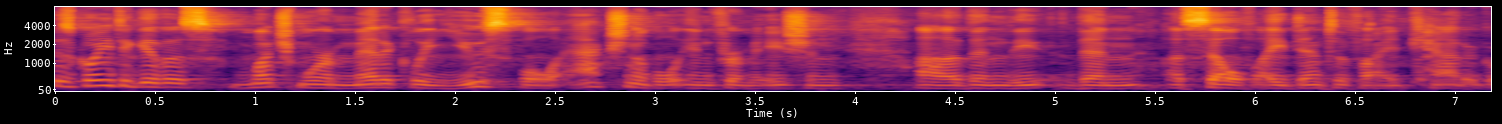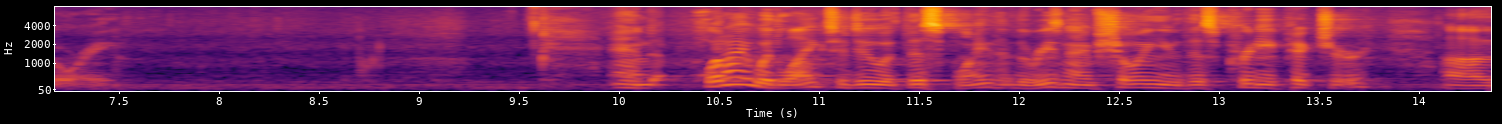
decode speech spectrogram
is going to give us much more medically useful, actionable information uh, than, the, than a self-identified category. And what I would like to do at this point, the reason I'm showing you this pretty picture, uh,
